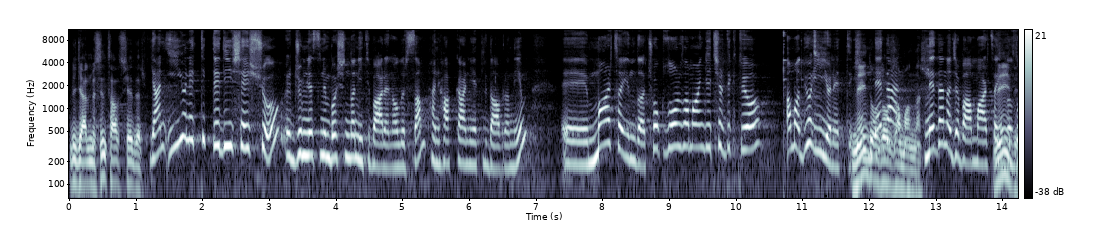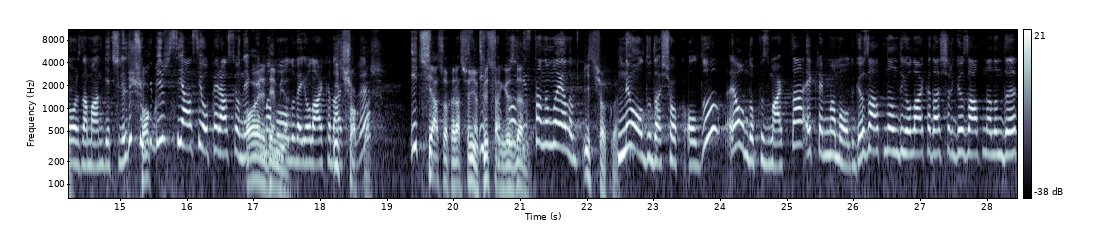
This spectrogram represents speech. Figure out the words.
Bir gelmesini tavsiye ederim. Yani iyi yönettik dediği şey şu e, cümlesinin başından itibaren alırsam hani hakkaniyetli davranayım. E, Mart ayında çok zor zaman geçirdik diyor. Ama diyor iyi yönettik. Neydi o zor neden, zamanlar? Neden acaba Mart ayında Neydi? zor zaman geçirildi? Çünkü Şok. bir siyasi operasyon Ekrem İmamoğlu ve yol İç arkadaşları şok var. İç Siyasi operasyon yok. İç Lütfen şoku Gözde Hanım. Biz tanımlayalım. İç şoklar. Ne oldu da şok oldu? E, 19 Mart'ta Ekrem İmamoğlu gözaltına alındı, yol arkadaşları gözaltına alındı,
